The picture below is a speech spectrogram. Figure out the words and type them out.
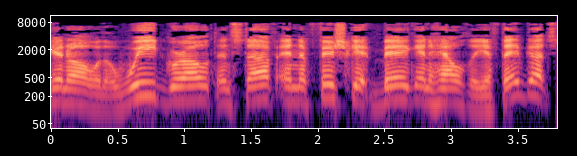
you know the weed growth and stuff, and the fish get big and healthy. If they've got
